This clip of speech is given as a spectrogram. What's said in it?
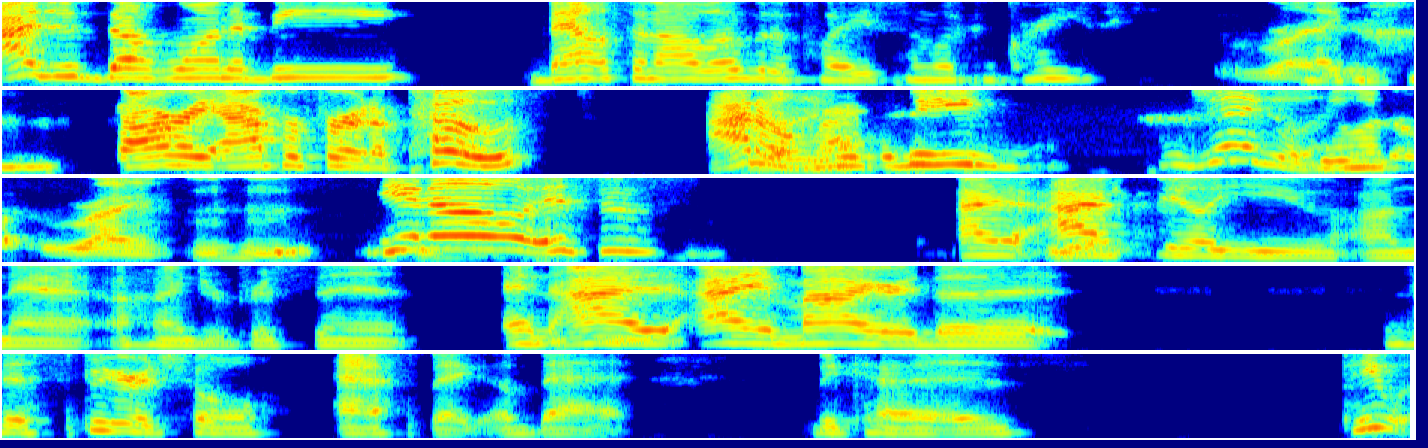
i just don't want to be bouncing all over the place and looking crazy. Right. Like sorry i prefer to post. I don't Right. want to be jiggling. Doing- right hmm you know it's just i Yeah. i feel you on that a hundred percent and i i admire the the spiritual aspect of that because people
